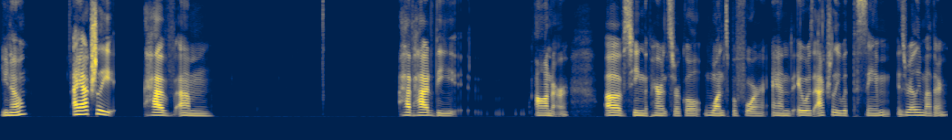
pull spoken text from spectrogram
You know? I actually have um have had the honor of seeing the parent circle once before, and it was actually with the same Israeli mother,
